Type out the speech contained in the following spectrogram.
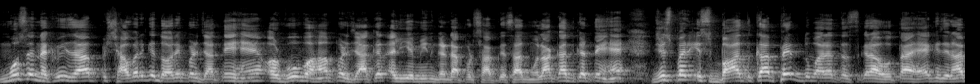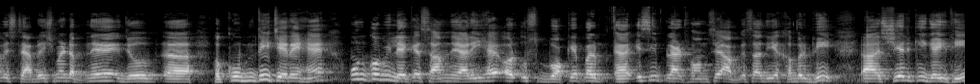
मोहसन नकवी साहब पेशावर के दौरे पर जाते हैं और वो वहाँ पर जाकर अली अमीन गंडापुर साहब के साथ मुलाकात करते हैं, जिस पर इस बात का फिर दोबारा तस्करा होता है कि जनाब इस्टेब्लिशमेंट अपने जो हुकूमती चेहरे हैं, उनको भी लेकर सामने आ रही है और उस मौके पर इसी प्लेटफॉर्म से आपके साथ ये खबर भी शेयर की गई थी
